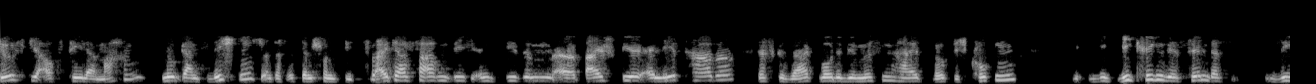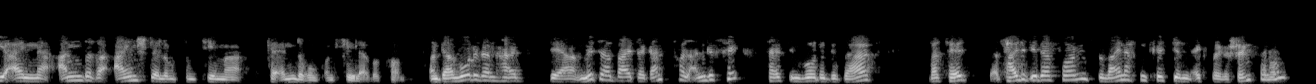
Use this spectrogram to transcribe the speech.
dürft ihr auch Fehler machen. Nur ganz wichtig, und das ist dann schon die zweite Erfahrung, die ich in diesem äh, Beispiel erlebt habe, dass gesagt wurde, wir müssen halt wirklich gucken, wie, wie kriegen wir es hin, dass sie eine andere Einstellung zum Thema Veränderung und Fehler bekommen. Und da wurde dann halt der Mitarbeiter ganz toll angefixt. Das heißt, ihm wurde gesagt, was, hält, was haltet ihr davon? Zu Weihnachten kriegt ihr ein extra Geschenk von uns.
